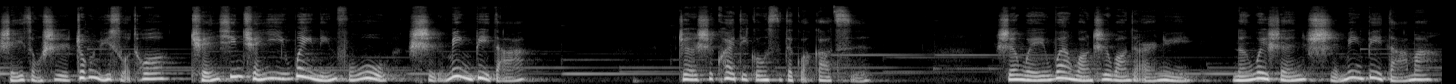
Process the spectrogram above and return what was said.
谁总是忠于所托，全心全意为您服务，使命必达。这是快递公司的广告词。身为万王之王的儿女，能为神使命必达吗？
